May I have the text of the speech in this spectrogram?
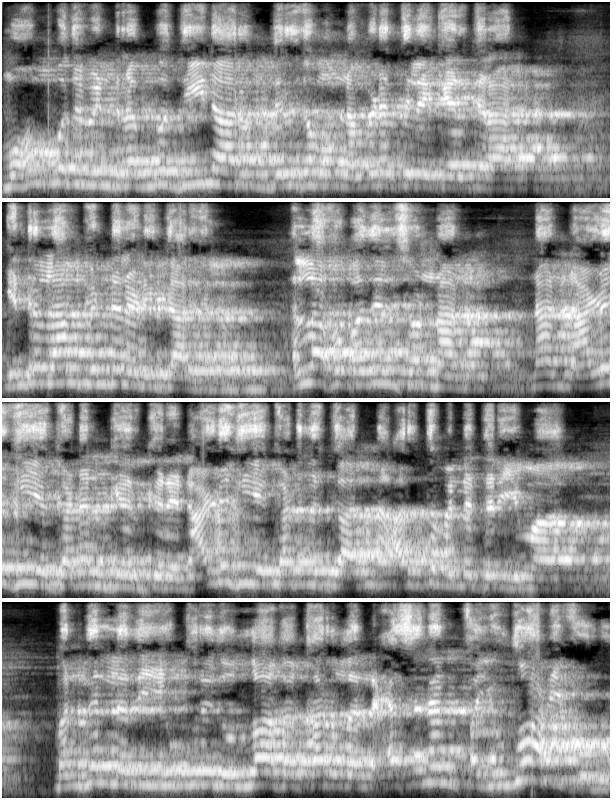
முகம்மதுவின் ரப்பு தீனாரும் திருகமும் நம்மிடத்திலே கேட்கிறார். என்றெல்லாம் கிண்டல் அடித்தார்கள். அல்லாஹ் பதில் சொன்னான் நான் அழகிய கடன் கேட்கிறேன். அழகிய கடனுக்கு அன்ன அர்த்தம் என்ன தெரியுமா? மந்தல்லதி யுக்ரிது உல்லாஹ கருதன் ஹசனன் ஃபயுதாஇஃபுஹு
